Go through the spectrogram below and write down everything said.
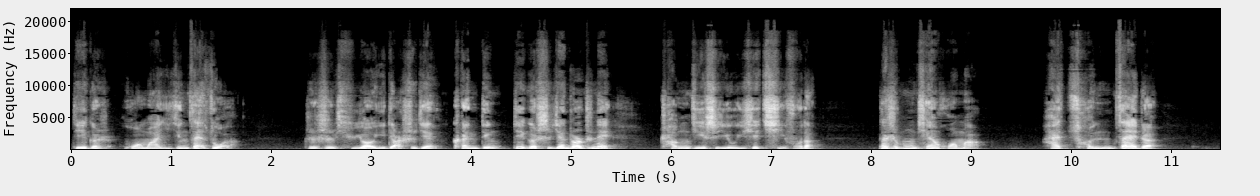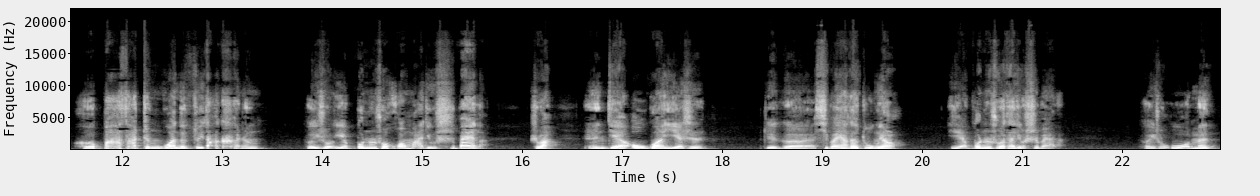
这个是皇马已经在做了，只是需要一点时间。肯定这个时间段之内，成绩是有一些起伏的。但是目前皇马还存在着和巴萨争冠的最大可能，所以说也不能说皇马就失败了，是吧？人家欧冠也是这个西班牙的独苗，也不能说他就失败了。所以说我们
